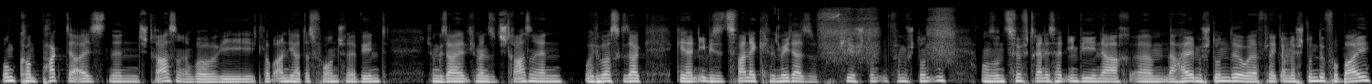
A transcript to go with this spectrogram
und kompakter als ein Straßenrennen, weil wie, ich glaube, Andi hat das vorhin schon erwähnt, schon gesagt, ich meine, so ein Straßenrennen, oder du hast gesagt, geht dann irgendwie so 200 Kilometer, also vier Stunden, fünf Stunden und so ein Zwift-Rennen ist halt irgendwie nach ähm, einer halben Stunde oder vielleicht auch einer Stunde vorbei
